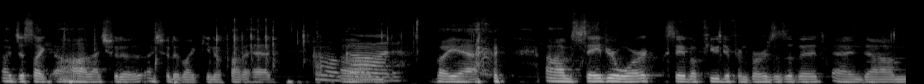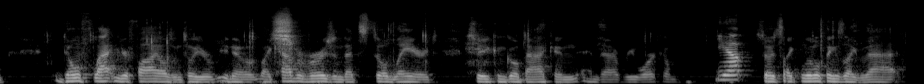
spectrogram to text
Uh, just like oh, that should have I should have like you know thought ahead. Oh um, God. But yeah, um, save your work, save a few different versions of it, and um, don't flatten your files until you're you know like have a version that's still layered, so you can go back and and uh, rework them. Yep. So it's like little things like that.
